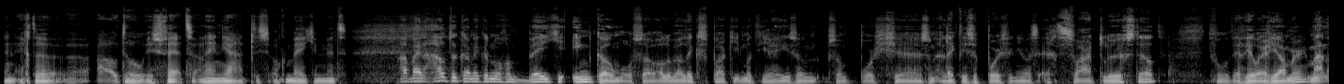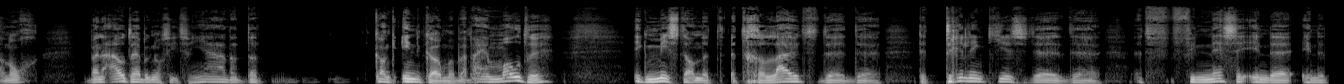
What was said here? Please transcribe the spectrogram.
een echte eh, auto is vet. Alleen ja, het is ook een beetje met... Ah, bij een auto kan ik er nog een beetje inkomen of zo. Alhoewel ik sprak iemand die reed zo'n zo'n Porsche, zo'n elektrische Porsche. En die was echt zwaar teleurgesteld. Ik vond het echt heel erg jammer. Maar dan nog, bij een auto heb ik nog zoiets van, ja, dat, dat kan ik inkomen. Maar bij een motor, ik mis dan het, het geluid, de, de, de trillingjes, de, de, het finesse in, de, in, het,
